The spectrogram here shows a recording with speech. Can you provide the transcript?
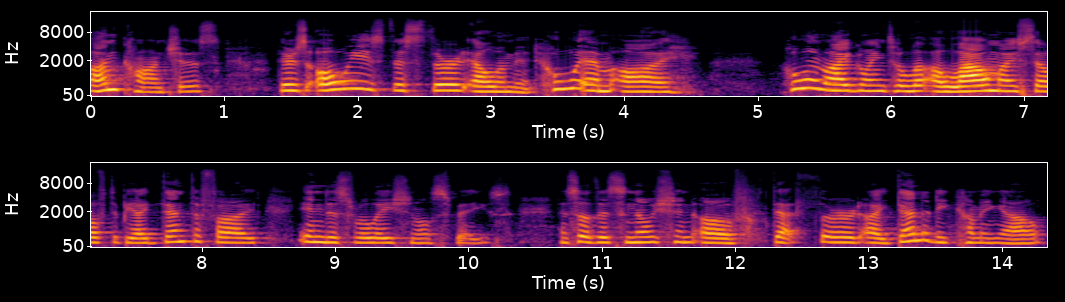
unconscious, there's always this third element. Who am I? Who am I going to allow myself to be identified in this relational space? And so, this notion of that third identity coming out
